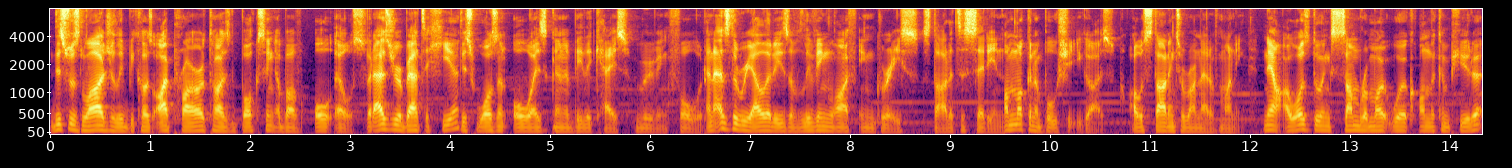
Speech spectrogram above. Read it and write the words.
This was largely because I prioritized boxing above all else. But as you're about to hear, this wasn't always going to be the case moving forward. And as the realities of living life in Greece started to set in, I'm not going to bullshit you guys. I was starting to run out of money. Now, I was doing some remote work on the computer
